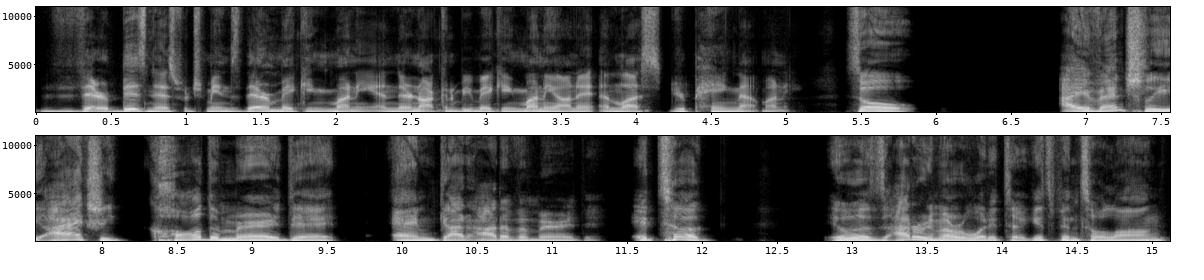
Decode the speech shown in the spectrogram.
They're business, which means they're making money, and they're not going to be making money on it unless you're paying that money. So I eventually, I actually called Ameridebt and got out of Ameridebt. It took, it was, I don't remember what it took. It's been so long,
